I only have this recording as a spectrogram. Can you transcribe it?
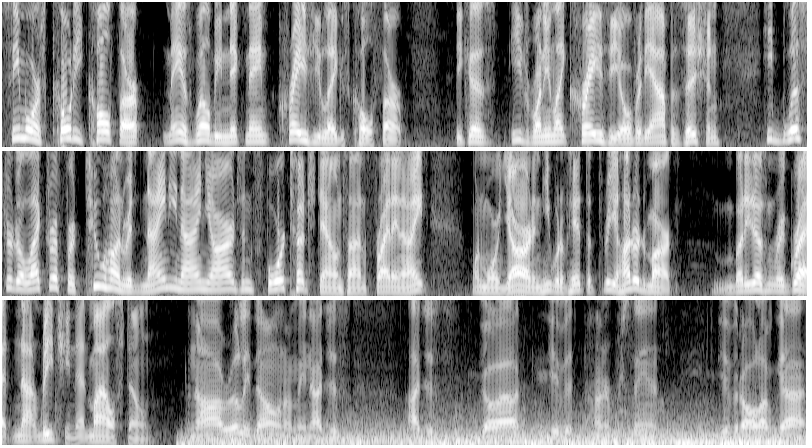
Seymour's Cody Coltharp may as well be nicknamed Crazy Legs Coltharp because he's running like crazy over the opposition. He blistered Electra for 299 yards and four touchdowns on Friday night. One more yard and he would have hit the 300 mark, but he doesn't regret not reaching that milestone. No, I really don't. I mean, I just, I just go out and give it 100%, give it all I've got,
